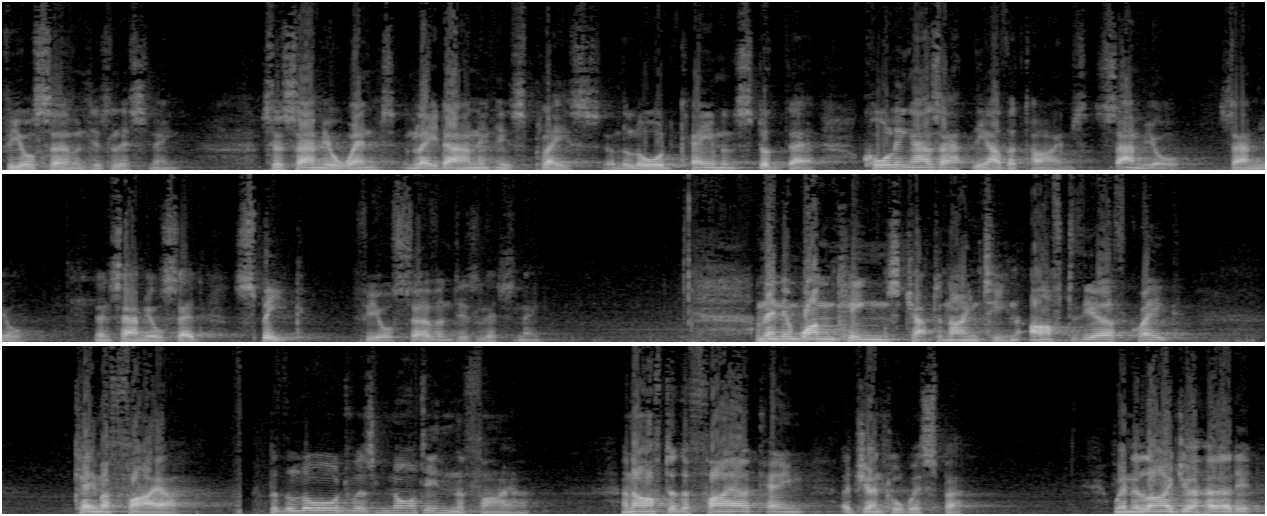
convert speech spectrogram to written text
for your servant is listening. So Samuel went and lay down in his place, and the Lord came and stood there, calling as at the other times, Samuel, Samuel. Then Samuel said, Speak, for your servant is listening. And then in 1 Kings chapter 19, after the earthquake came a fire, but the Lord was not in the fire. And after the fire came a gentle whisper. When Elijah heard it,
